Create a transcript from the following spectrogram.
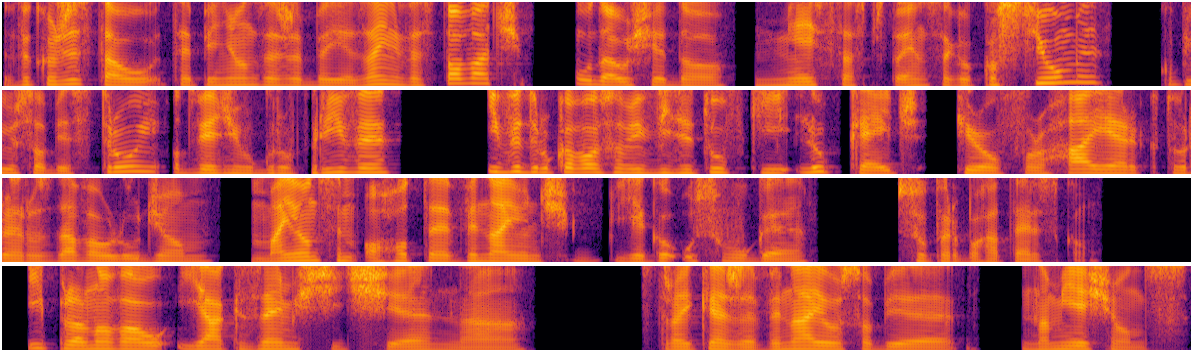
Wykorzystał te pieniądze, żeby je zainwestować, udał się do miejsca sprzedającego kostiumy, kupił sobie strój, odwiedził grup Rivy i wydrukował sobie wizytówki Luke Cage Hero for Hire, które rozdawał ludziom mającym ochotę wynająć jego usługę superbohaterską. I planował, jak zemścić się na strajkerze. Wynajął sobie na miesiąc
